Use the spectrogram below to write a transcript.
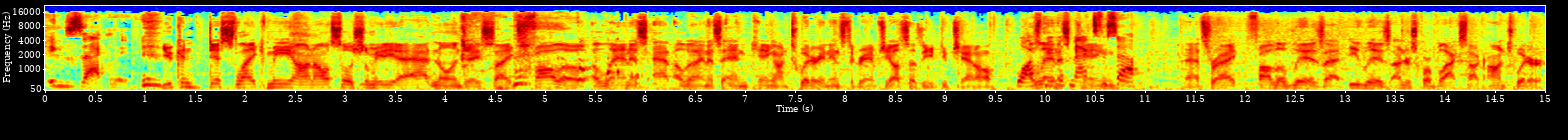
exactly. You can dislike me on all social media at Nolan J. Sykes. Follow Alanis at Alanis N. King on Twitter and Instagram. She also has a YouTube channel. Watch Alanis me with Max King. Verstappen. That's right. Follow Liz at eliz underscore Blackstock on Twitter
